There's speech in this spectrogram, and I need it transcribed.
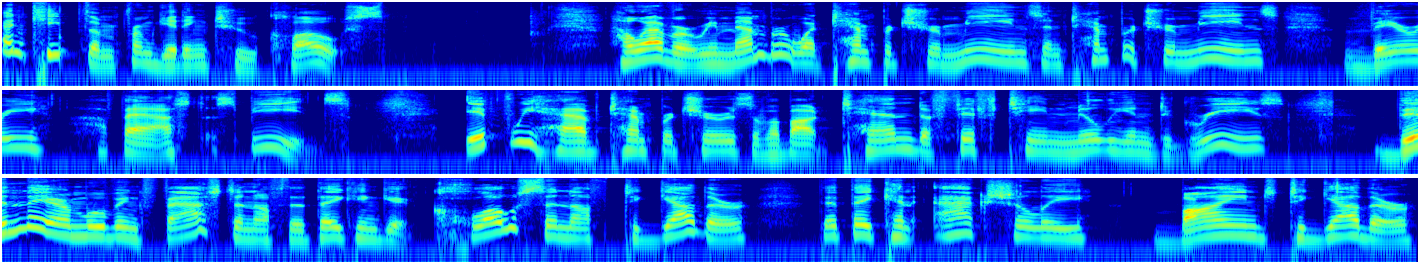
and keep them from getting too close. However, remember what temperature means and temperature means very fast speeds. If we have temperatures of about 10 to 15 million degrees, then they are moving fast enough that they can get close enough together that they can actually bind together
